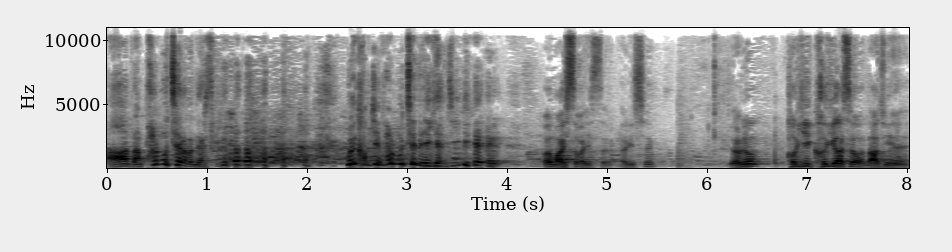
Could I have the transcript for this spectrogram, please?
아, 난 팔보채라고 내가 왜 갑자기 팔보채를 얘기하지? 어, 맛있어, 맛있어. 알겠어요? 여러분, 거기, 거기 가서 나중에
